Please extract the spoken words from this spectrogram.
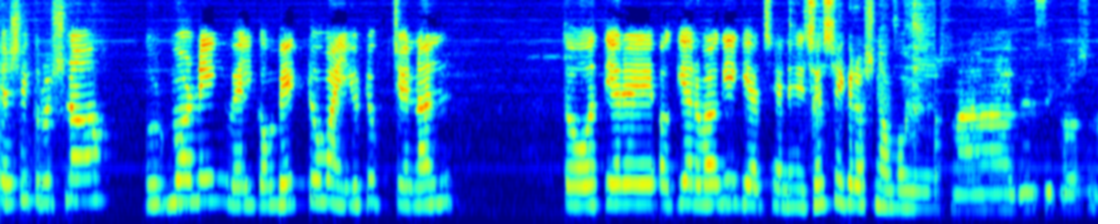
જય Shri Krishna. Good morning welcome back to my YouTube channel તો અત્યારે અગિયાર વાગી ગયા છે ને જય શ્રી કૃષ્ણ મમ્મી જય શ્રી કૃષ્ણ.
